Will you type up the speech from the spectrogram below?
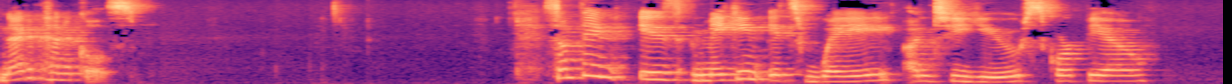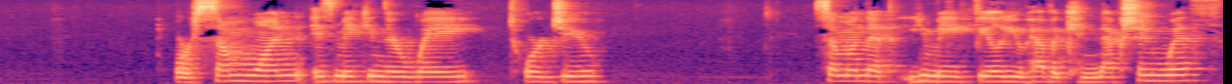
Knight of Pentacles. Something is making its way unto you, Scorpio, or someone is making their way towards you. Someone that you may feel you have a connection with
